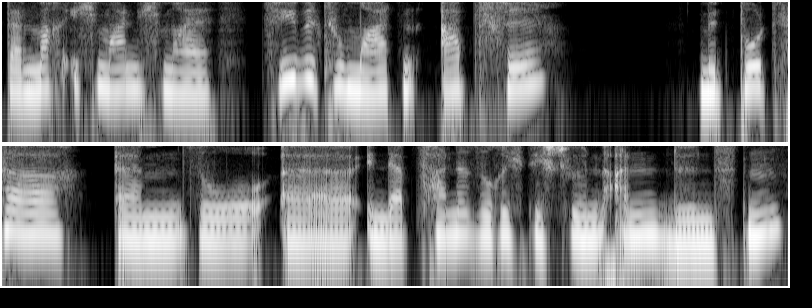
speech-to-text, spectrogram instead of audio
dann mache ich manchmal Zwiebeltomaten, Apfel mit Butter ähm, so äh, in der Pfanne so richtig schön andünsten.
